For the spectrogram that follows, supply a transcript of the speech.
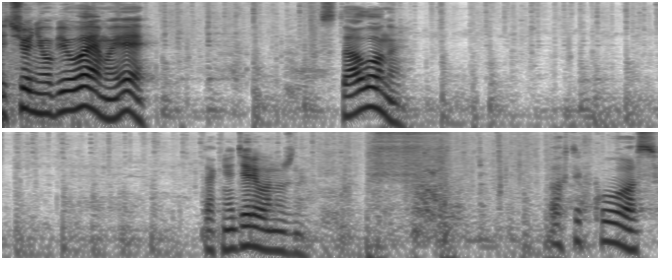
Ты чё, неубиваемый, эй? Сталлоне. Так, мне дерево нужно. Ах ты кос.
